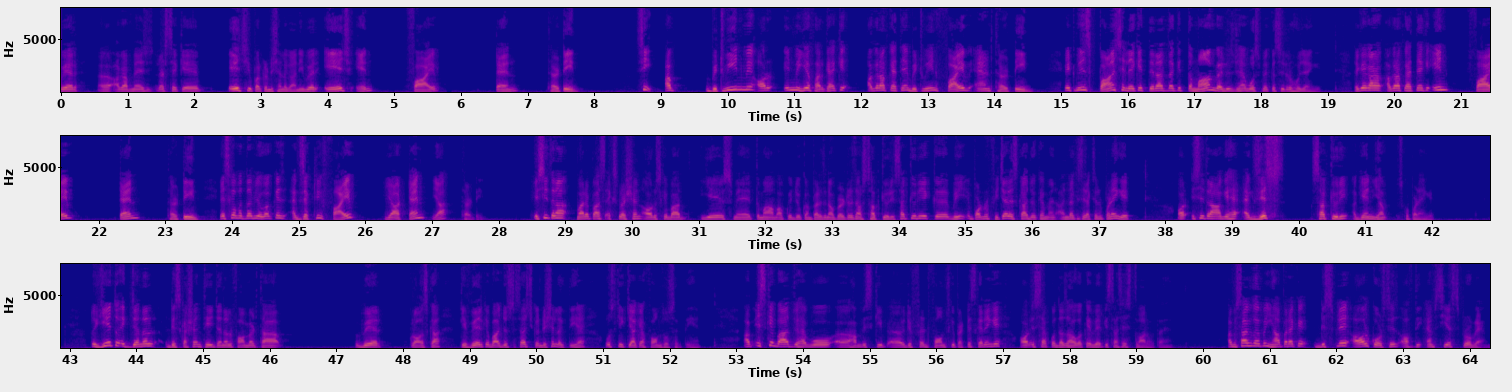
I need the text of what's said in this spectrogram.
ویئر اگر آپ نے لٹ سے کہ ایج کے اوپر کنڈیشن لگانی where age in five ten thirteen see اب بٹوین میں اور ان میں یہ فرق ہے کہ اگر آپ کہتے ہیں between five and thirteen it means پانچ سے لے کے تیرہ تک کی تمام ویلوز جو ہیں وہ اس میں کنسیڈر ہو جائیں گی لیکن اگر اگر آپ کہتے ہیں کہ ان فائیو ٹین تھرٹین اس کا مطلب یہ ہوگا کہ exactly فائیو یا ٹین یا تھرٹین اسی طرح ہمارے پاس ایکسپریشن اور اس کے بعد یہ اس میں تمام آپ کے جو کمپیرزن آپریٹر اور سب کیوری سب کیوری ایک بھی امپورٹنٹ فیچر ہے اس کا جو کہ ہم اندر کے سلیکشن میں پڑھیں گے اور اسی طرح آگے ہے ایگزٹ سب کیوری اگین یہ ہم اس کو پڑھیں گے تو یہ تو ایک جنرل ڈسکشن تھی جنرل فارمیٹ تھا ویئر کلاس کا کہ ویئر کے بعد جو سرچ کنڈیشن لگتی ہے اس کی کیا کیا فارمز ہو سکتی ہیں اب اس کے بعد جو ہے وہ ہم اس کی ڈفرینٹ فارمز کی پریکٹس کریں گے اور اس سے آپ کو اندازہ ہوگا کہ ویئر کس طرح سے استعمال ہوتا ہے اب مثال کے طور پہ یہاں پر ہے کہ display all courses of the M C S program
